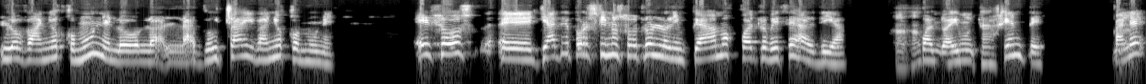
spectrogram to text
los baños comunes, las duchas y baños comunes. Esos eh, ya de por sí nosotros lo limpiábamos cuatro veces al día, cuando hay mucha gente, ¿vale?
